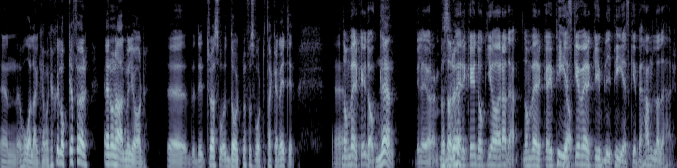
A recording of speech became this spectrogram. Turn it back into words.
en Haaland kan man kanske locka för en och en halv miljard. Eh, det tror jag Dortmund får svårt att tacka nej till. De verkar ju dock, Men, vill jag göra. Sa De verkar ju dock göra det. De verkar ju, PSG verkar ju bli PSG-behandlade här.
